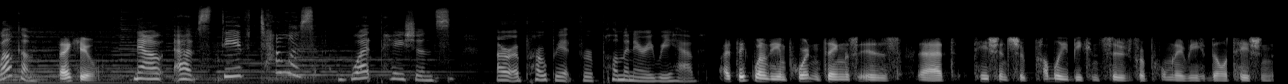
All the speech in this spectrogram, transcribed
Welcome. Thank you. Now, uh, Steve, tell us what patients are appropriate for pulmonary rehab. I think one of the important things is that patients should probably be considered for pulmonary rehabilitation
